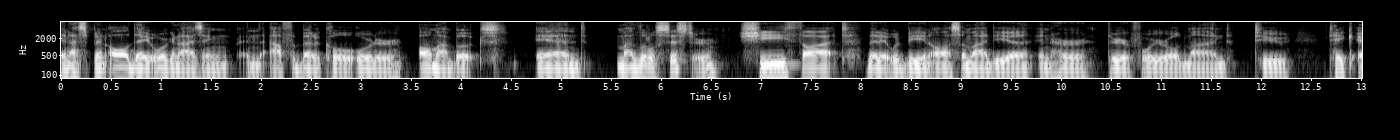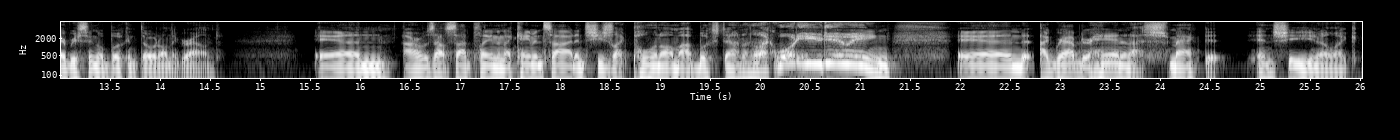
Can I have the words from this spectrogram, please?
and I spent all day organizing in alphabetical order all my books. And my little sister, she thought that it would be an awesome idea in her three or four year old mind to take every single book and throw it on the ground. And I was outside playing and I came inside and she's like pulling all my books down. And I'm like, what are you doing? And I grabbed her hand and I smacked it. And she, you know, like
